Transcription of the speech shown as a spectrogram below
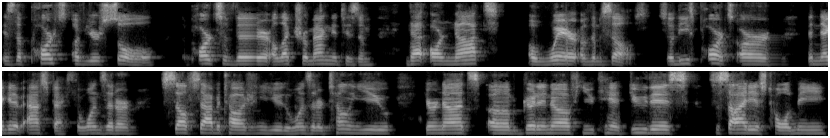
is the parts of your soul the parts of their electromagnetism that are not aware of themselves. So these parts are the negative aspects, the ones that are self sabotaging you, the ones that are telling you you're not um, good enough, you can't do this, society has told me.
